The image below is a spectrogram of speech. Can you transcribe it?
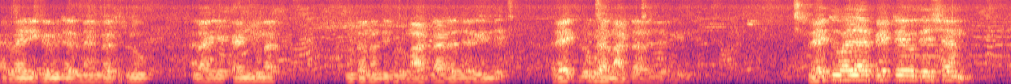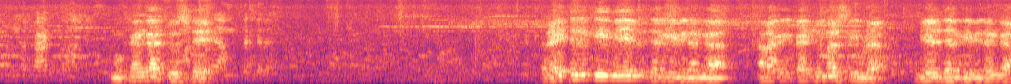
అడ్వైజరీ కమిటీ మెంబర్స్లు అలాగే కన్జ్యూమర్ కొంతమంది ఇప్పుడు మాట్లాడడం జరిగింది. రైతులు కూడా మాట్లాడడం జరిగింది. రైతు బజార్ పెట్టే ఉద్దేశం ముఖ్యంగా చూస్తే రైతులకి మేలు జరిగే విధంగా అలాగే కన్జ్యూమర్స్కి కూడా మేలు జరిగే విధంగా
